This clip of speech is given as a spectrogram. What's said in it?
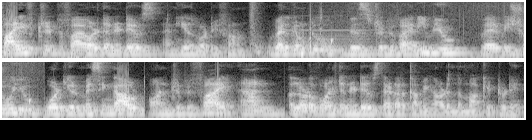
five Dripify alternatives and here's what we found. Welcome to this Dripify review where we show you what you're missing out on Dripify and a lot of alternatives that are coming out in the market today.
